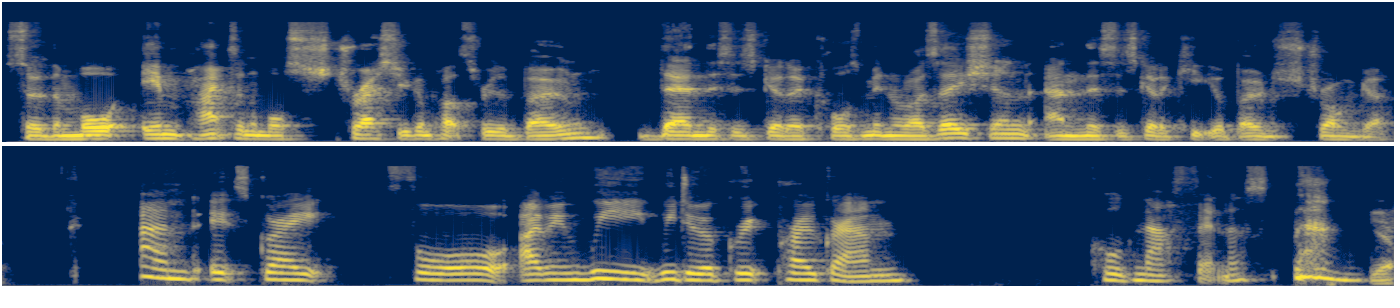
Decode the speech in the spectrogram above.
So the more impact and the more stress you can put through the bone, then this is going to cause mineralization and this is going to keep your bones stronger. And it's great for. I mean, we we do a group program called NAF Fitness. Yeah.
